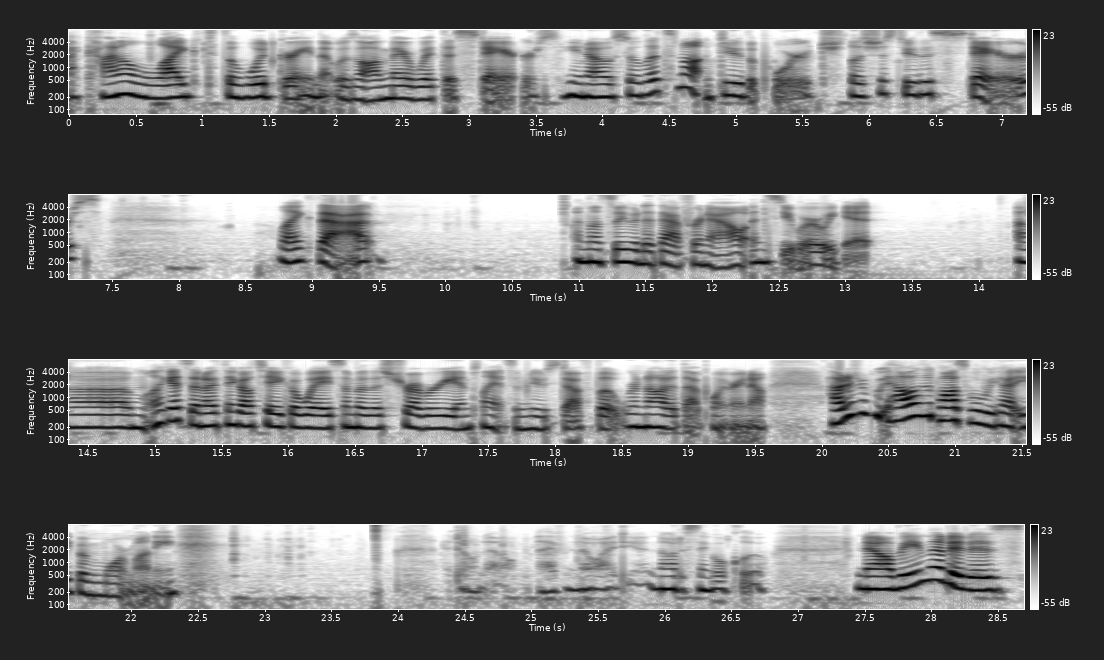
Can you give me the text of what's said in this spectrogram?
I kind of liked the wood grain that was on there with the stairs, you know? So let's not do the porch. Let's just do the stairs like that. And let's leave it at that for now and see where we get. Um, like I said, I think I'll take away some of the shrubbery and plant some new stuff, but we're not at that point right now. How did we, how is it possible we got even more money? I don't know. I have no idea. Not a single clue. Now, being that it is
